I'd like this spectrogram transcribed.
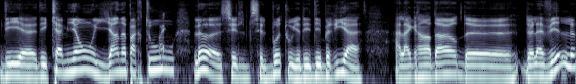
des, euh, des, camions, il y en a partout. Là, c'est le bout où il y a des débris à, à la grandeur de, de la ville.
